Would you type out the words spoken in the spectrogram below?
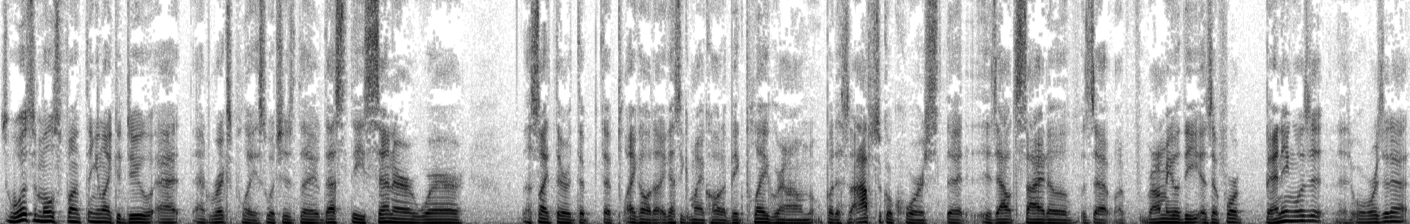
So, what's the most fun thing you like to do at, at Rick's Place, which is the that's the center where it's like they're the, the I call it I guess you might call it a big playground, but it's an obstacle course that is outside of is that Romeo the is it Fort Benning was it or where's it at?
